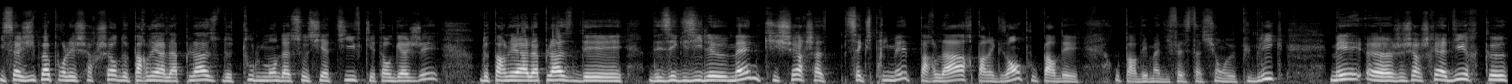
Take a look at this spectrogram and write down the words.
ne s'agit pas pour les chercheurs de parler à la place de tout le monde associatif qui est engagé, de parler à la place des, exilés eux-mêmes qui cherchent à s'exprimer par l'art, par exemple, ou par des, manifestations euh, publiques. Mais euh, je chercherai à dire que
